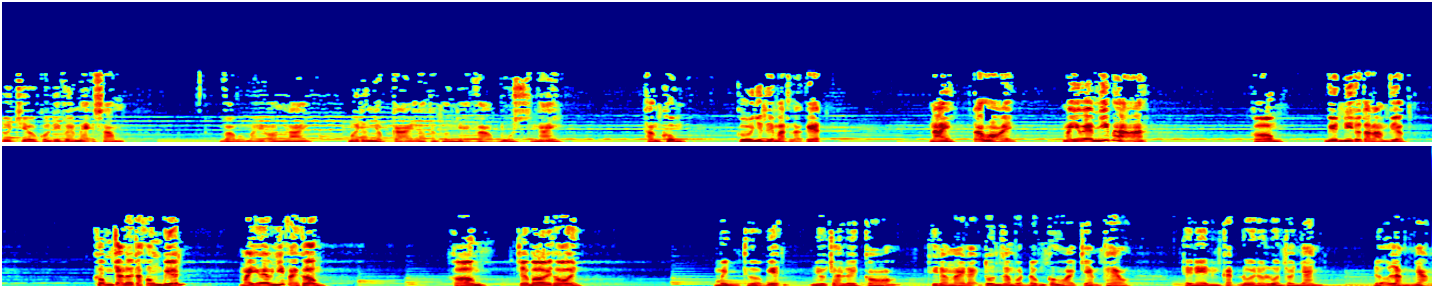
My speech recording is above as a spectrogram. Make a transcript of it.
rồi chiều còn đi với mẹ xong. Vào một máy online, mới đăng nhập cái là thằng Hưng nhảy vào boost ngay. Thằng khùng, cứ nhìn thấy mặt là ghét. Này, tao hỏi, mày yêu em nhíp hả? Không, biến đi cho tao làm việc. Không trả lời tao không biến. Mày yêu em nhíp phải không? Không, chơi bời thôi. Mình thừa biết nếu trả lời có thì thằng này lại tuôn ra một đống câu hỏi kèm theo, thế nên cắt đuôi nó luôn cho nhanh, đỡ lằng nhằng.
